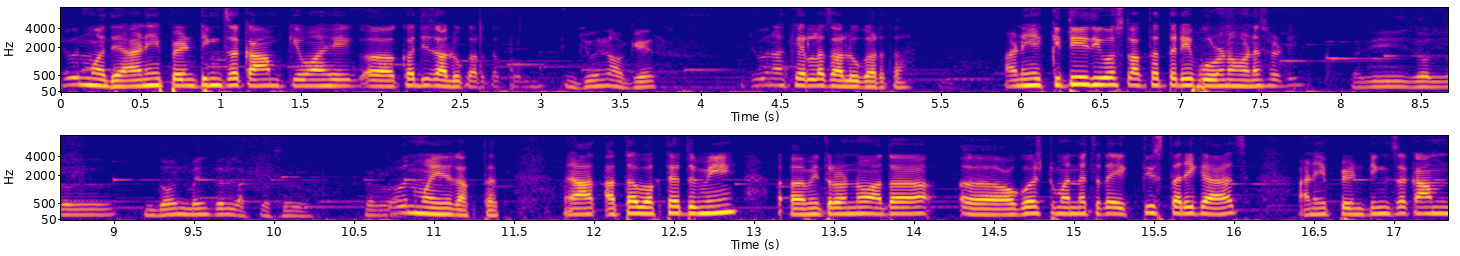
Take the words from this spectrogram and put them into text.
जूनमध्ये. आणि पेंटिंगचं काम किंवा हे अ, कधी चालू करता पूर्ण? जून अखेर. जून अखेरला चालू करता. आणि हे किती दिवस लागतात तरी पूर्ण होण्यासाठी? तरी जवळजवळ दोन महिने तरी लागतात सर्व. दोन महिने लागतात. आता बघताय तुम्ही मित्रांनो आता ऑगस्ट महिन्यात आता एकतीस तारीख आहे आज. आणि पेंटिंगचं काम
